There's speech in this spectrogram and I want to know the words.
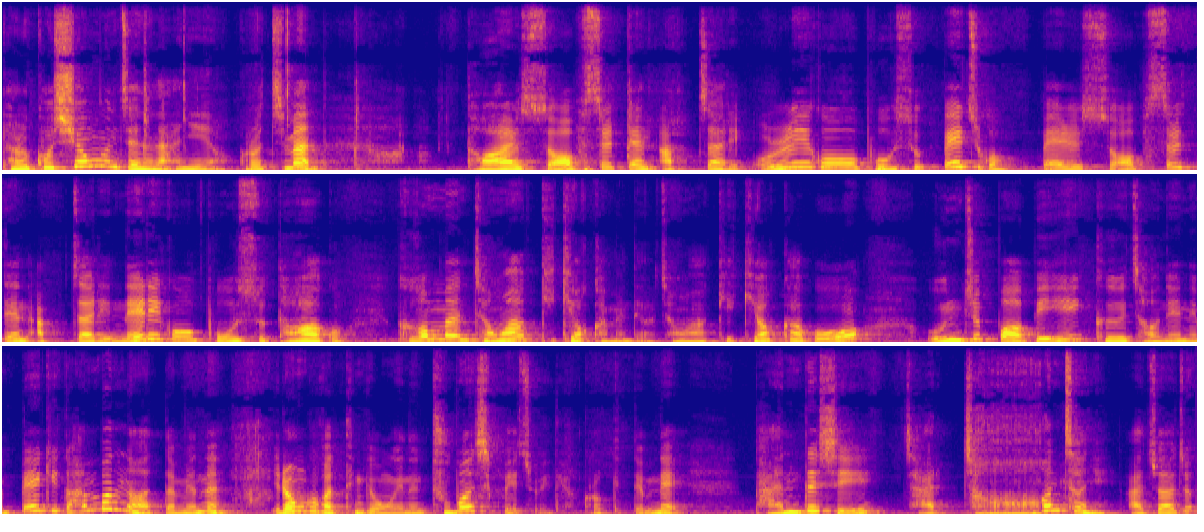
결코 쉬운 문제는 아니에요. 그렇지만 더할 수 없을 땐 앞자리 올리고 보수 빼주고 뺄 수 없을 땐 앞자리 내리고 보수 더하고 그것만 정확히 기억하면 돼요. 정확히 기억하고 운주법이 그 전에는 빼기가 한 번 나왔다면 은 이런 거 같은 경우에는 두 번씩 빼줘야 돼요. 그렇기 때문에 반드시 잘 천천히 아주 아주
